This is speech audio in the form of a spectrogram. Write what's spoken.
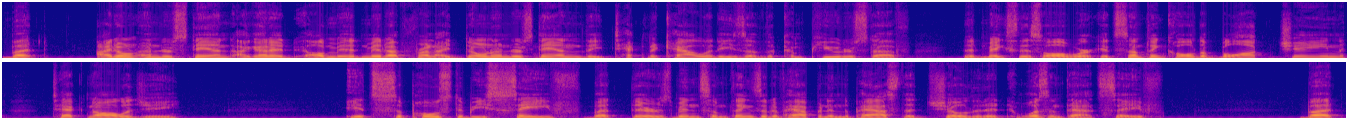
but I don't understand. I got to I'll admit up front, I don't understand the technicalities of the computer stuff that makes this all work. It's something called a blockchain technology. It's supposed to be safe, but there's been some things that have happened in the past that show that it wasn't that safe. But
